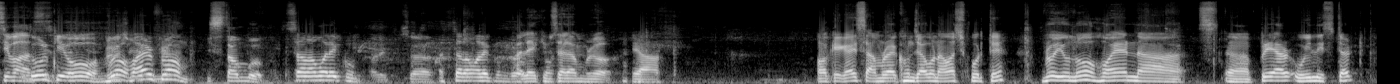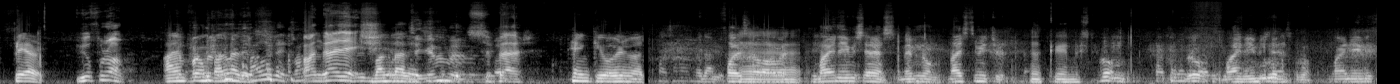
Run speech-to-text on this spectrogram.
Sivas. Turkey oh bro where from İstanbul. Assalamu alaikum Aleykümselam. Assalamu alaikum bro ওয়ালাইকুম সালাম ব্রো yeah Okay guys আমরা এখন যাব নামাজ পড়তে bro you know when uh, s- uh, prayer will start prayer ইউ ফ্রম I am from Bangladesh বাংলাদেশ Bangladesh সুপার Thank you very much. My name is Enes. Memnun. Nice to meet you. Okay, Mr. Bro. My name is Enes bro. My name is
